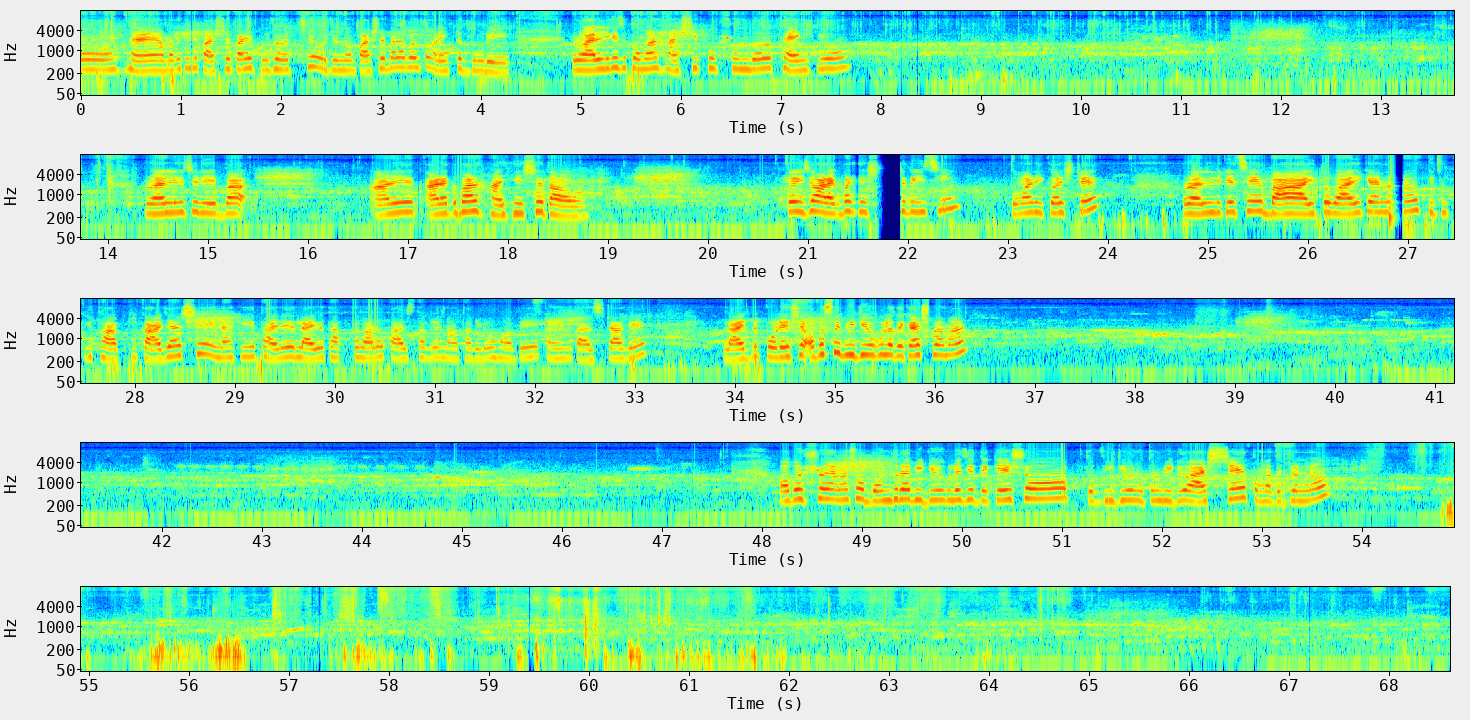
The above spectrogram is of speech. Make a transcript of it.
হ্যাঁ আমাদের এখানে পাশের পাড়ে পুজো হচ্ছে, ওই জন্য পাশের পাড়া বলতে অনেকটা দূরে। রয়্যাল লিখেছে, তোমার হাসি খুব সুন্দর থ্যাংক ইউ রয়্যাল লিখেছে, রে বা আরেক আরেকবার হেসে দাও। তো এই যে আরেকবার হেসে দিয়েছি তোমার রিকোয়েস্টে রয়্যাল লিখেছে, বাই, তো বাই কেন? কিছু কি থাক, কি কাজ আছে? নাকি তাহলে লাইভে থাকতে পারো, কাজ থাকলে না থাকলেও হবে, কারণ কাজটা আগে লাইভে পড়ে এসে অবশ্যই ভিডিওগুলো দেখে আসবে আমার। অবশ্যই আমার সব বন্ধুরা ভিডিওগুলো যে দেখে এসো, তো ভিডিও নতুন ভিডিও আসছে তোমাদের জন্য।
